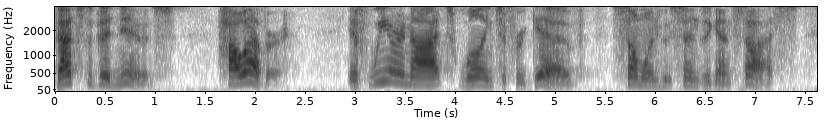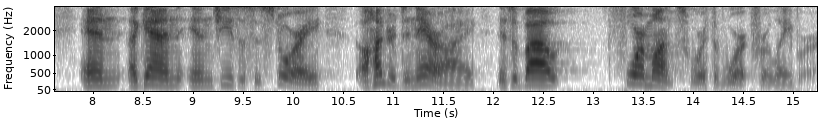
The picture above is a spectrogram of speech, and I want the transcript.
That's the good news. However, if we are not willing to forgive someone who sins against us, and again, in Jesus' story, a hundred denarii is about four months worth of work for a laborer.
